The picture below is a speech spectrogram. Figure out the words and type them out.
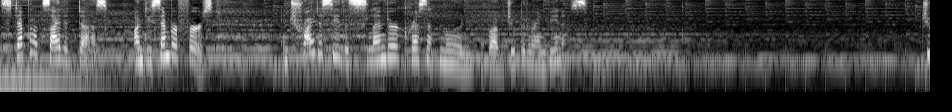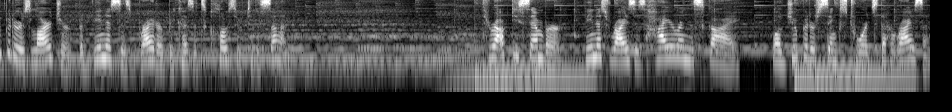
Step outside at dusk on December 1st and try to see the slender crescent moon above Jupiter and Venus. Jupiter is larger, but Venus is brighter because it's closer to the Sun. Throughout December, Venus rises higher in the sky while Jupiter sinks towards the horizon.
